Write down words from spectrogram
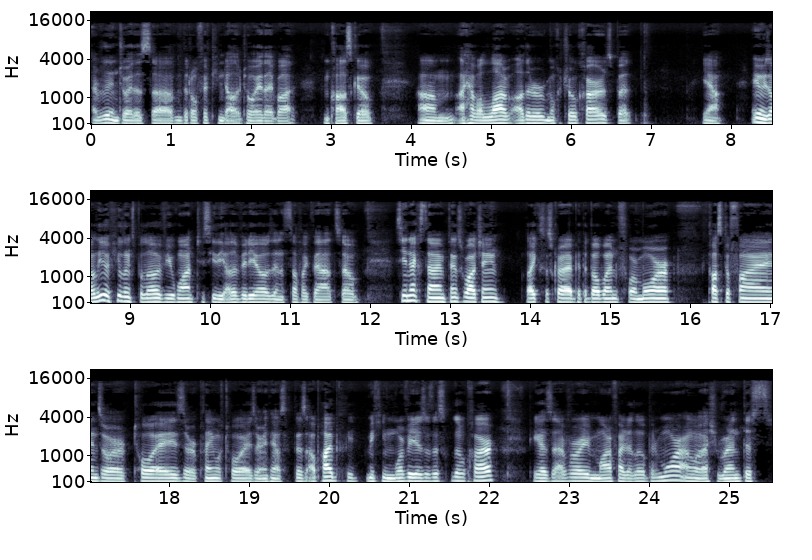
I really enjoy this uh, little $15 toy that I bought from Costco. Um, I have a lot of other remote control cars but yeah. Anyways, I'll leave a few links below if you want to see the other videos and stuff like that. So, see you next time. Thanks for watching. Like, subscribe, hit the bell button for more Costco finds or toys or playing with toys or anything else like this. I'll probably be making more videos of this little car because I've already modified it a little bit more. I'm going to actually run this,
